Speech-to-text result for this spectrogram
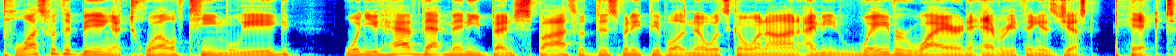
Plus, with it being a 12 team league, when you have that many bench spots with this many people that know what's going on, I mean, waiver wire and everything is just picked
